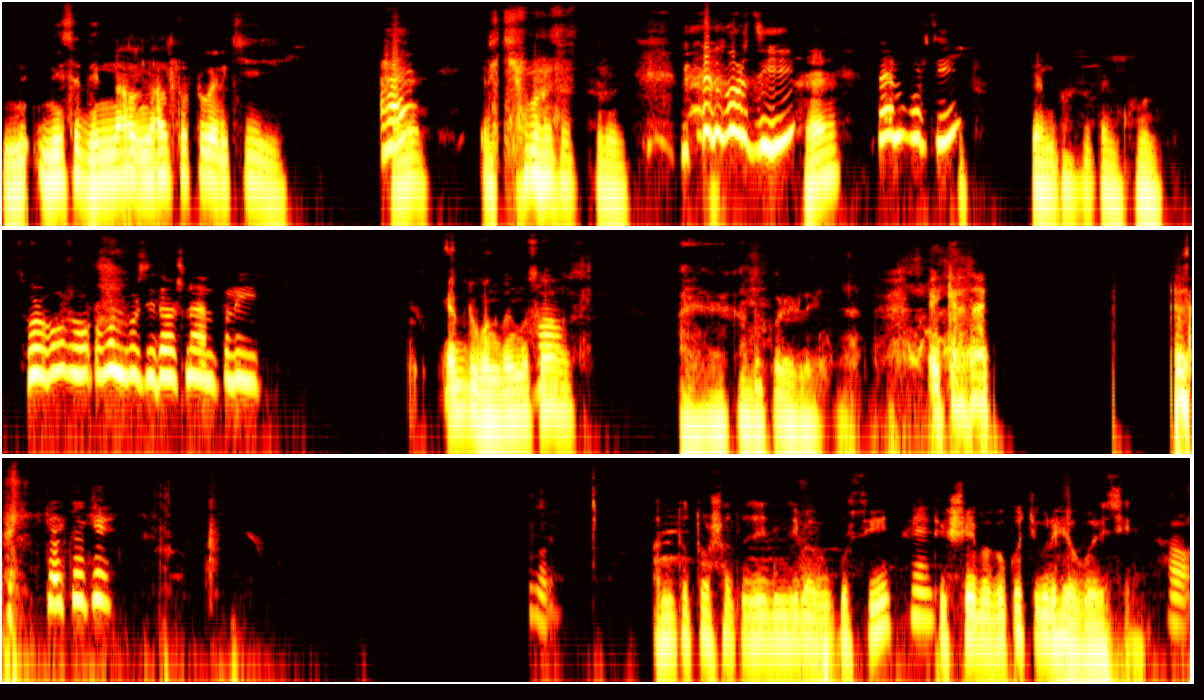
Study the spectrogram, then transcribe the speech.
নি- নিচে দিন নাল নাল টকটক এটা কি হ্যাঁ? হ্যাঁ? কি বলছিস তুই? প্যান পরছি হ্যাঁ? প্যান পরছি পেন পাশে পেন খুল। বড় ছোট ফোন পরছি দাস না আন্তলি একটু বন্ধ পেন হ্যাঁ। বসাস কাম করে লে এই কেন কে? কে কে আমি তো তোর সাথে যেদিন যেভাবে করছি হ্যাঁ। ঠিক সেইভাবে কচি করে করেছি। হ্যাঁ।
